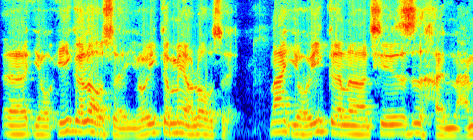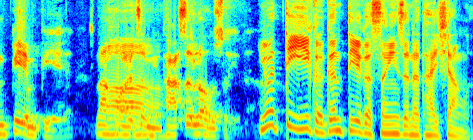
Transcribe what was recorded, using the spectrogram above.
呃，有一个漏水，有一个没有漏水。那有一个呢，其实是很难辨别。那后来证明它是漏水的，因为第一个跟第二个声音真的太像了。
